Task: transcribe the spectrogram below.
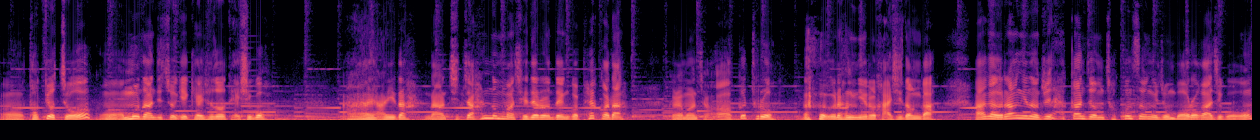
어, 덕교 쪽 어, 업무단지 쪽에 계셔도 되시고 아 아니다. 난 진짜 한 놈만 제대로 된걸팔 거다 그러면 저 끝으로 을왕리로 가시던가. 아까 을왕리는 좀 약간 좀 접근성이 좀 멀어가지고.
